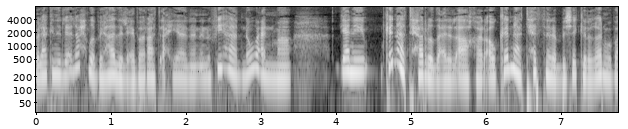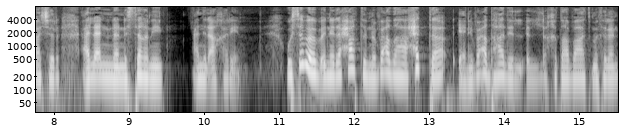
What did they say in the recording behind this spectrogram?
ولكن اللي ألاحظه بهذه العبارات أحيانا أنه فيها نوعا ما يعني كأنها تحرض على الآخر أو كأنها تحثنا بشكل غير مباشر على أننا نستغني عن الآخرين. والسبب إني لاحظت إنه بعضها حتى يعني بعض هذه الخطابات مثلا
